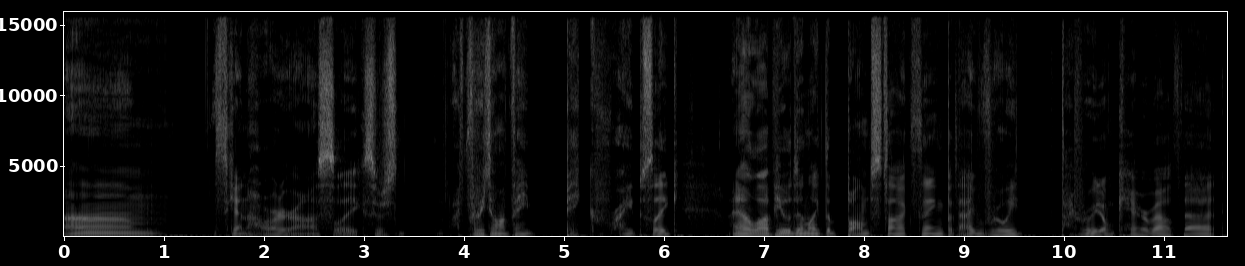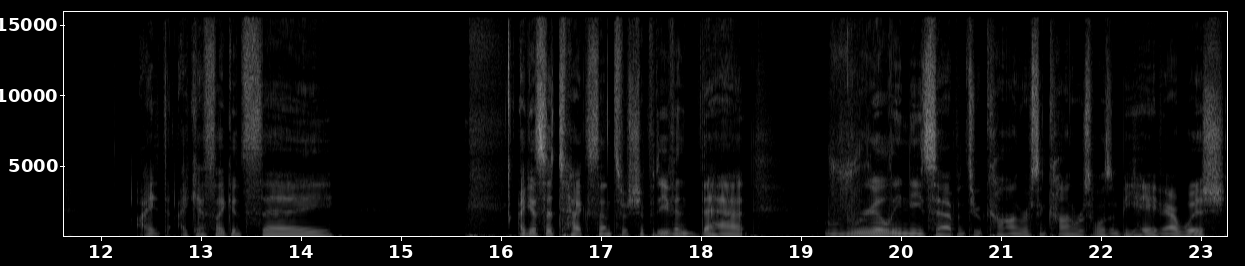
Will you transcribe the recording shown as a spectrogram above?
um, it's getting harder honestly, because there's, I really don't have any big gripes. Like, I know a lot of people didn't like the bump stock thing, but I really, I really don't care about that. I, I guess I could say I guess the tech censorship, but even that really needs to happen through Congress, and Congress wasn't behaving. I wish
